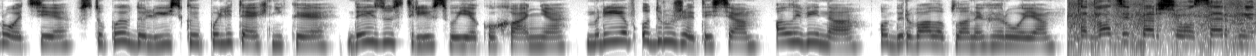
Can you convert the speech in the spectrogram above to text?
році вступив до Львівської політехніки, де й зустрів своє кохання. Мріяв одружитися, але війна обірвала плани героя. Та 21 серпня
